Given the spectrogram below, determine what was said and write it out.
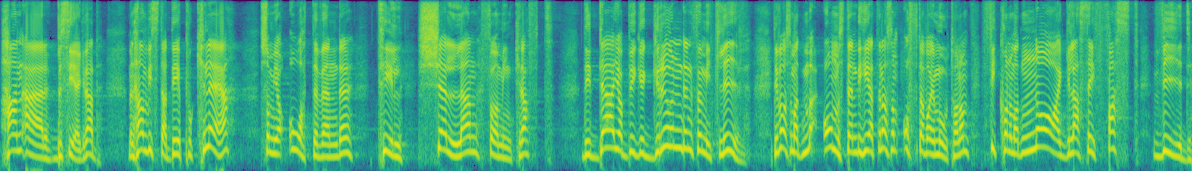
han är besegrad. Men han visste att det är på knä som jag återvänder till källan för min kraft. Det är där jag bygger grunden för mitt liv. Det var som att omständigheterna som ofta var emot honom fick honom att nagla sig fast vid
